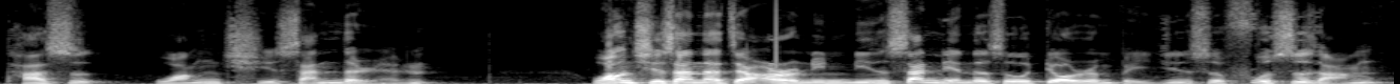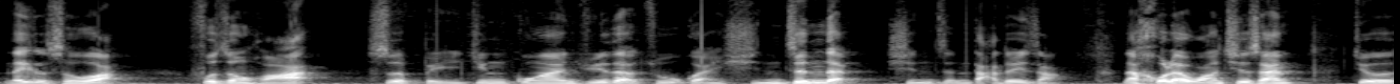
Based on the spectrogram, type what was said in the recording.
他是王岐山的人。王岐山呢，在二零零三年的时候调任北京市副市长，那个时候啊，傅政华。是北京公安局的主管刑侦的刑侦大队长。那后来王岐山就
